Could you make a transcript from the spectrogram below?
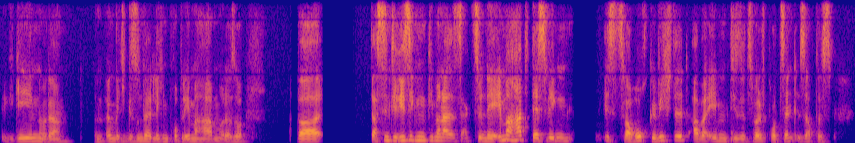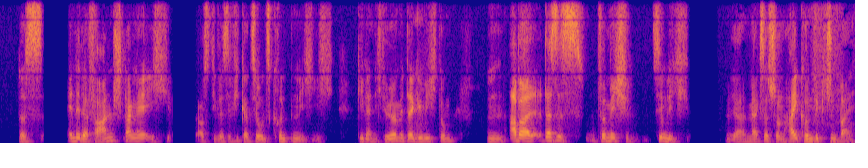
gehen oder irgendwelche gesundheitlichen Probleme haben oder so. Aber das sind die Risiken, die man als Aktionär immer hat. Deswegen ist zwar hochgewichtet, aber eben diese 12 Prozent ist auch das, das Ende der Fahnenstange. Ich, aus Diversifikationsgründen, ich, ich gehe da nicht höher mit der Gewichtung. Aber das ist für mich ziemlich, ja, merkst du schon, High Conviction bei.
